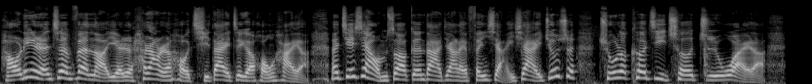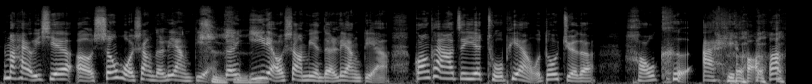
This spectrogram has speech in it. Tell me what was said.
好令人振奋了，也让人好期待这个红海啊。那接下来我们是要跟大家来分享一下，也就是除了科技车之外啦，那么还有一些呃生活上的亮点跟医疗上面的亮点啊。光看到这些图片，我都觉得好可爱哦。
